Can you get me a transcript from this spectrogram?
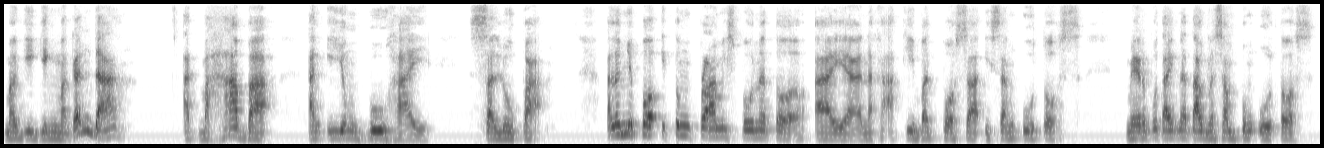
Magiging maganda at mahaba ang iyong buhay sa lupa. Alam niyo po, itong promise po na to ay ah, nakaakibat po sa isang utos. Meron po tayong natawag na sampung utos.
